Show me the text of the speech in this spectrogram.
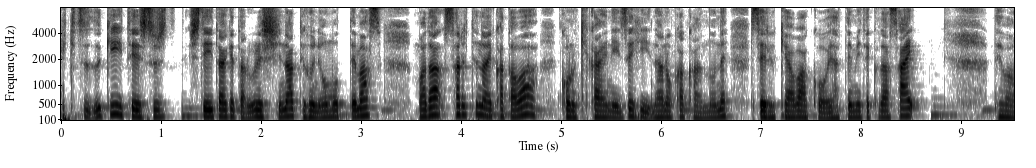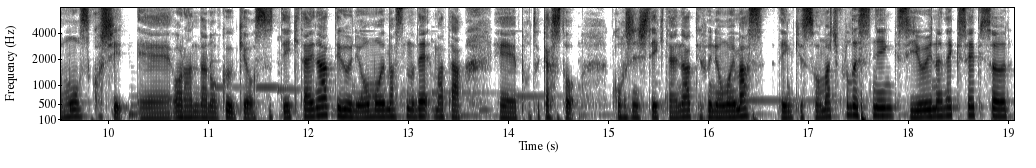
引き続き提出していただけたら嬉しいなっていうふうに思ってます。まだされてない方は、この機会にぜひ7日間のね、セルケアワークをやってみてください。では、もう少し、えー、オランダの空気を吸っていきたいなっていうふうに思いますので、また、えー、ポッドキャスト更新していきたいなっていうふうに思います。Thank you so much for listening. See you in the next episode.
